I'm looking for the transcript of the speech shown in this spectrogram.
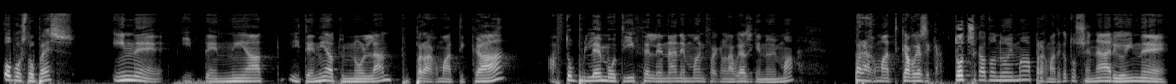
Όπως το πες, είναι η ταινία, η ταινία του Νόλαν που πραγματικά αυτό που λέμε ότι ήθελε να είναι mindfuck και να βγάζει και νόημα, πραγματικά βγάζει 100% νόημα. Πραγματικά το σενάριο είναι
